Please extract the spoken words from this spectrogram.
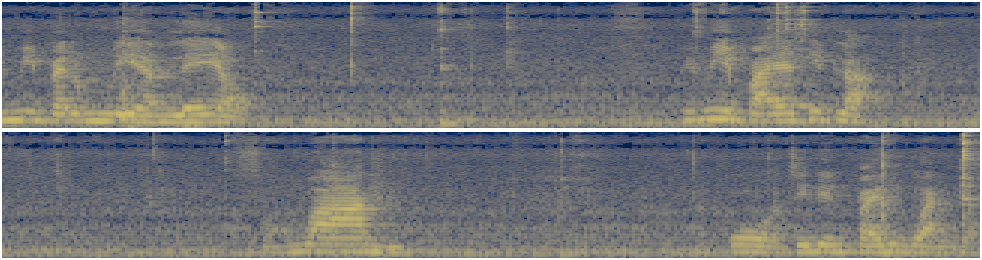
พี่มีไปโรงเรียนแล้ว พี่มีไปอาทิตย์ละสองวันแล้วก็จีเรียนไปทุกวันจ้ะ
